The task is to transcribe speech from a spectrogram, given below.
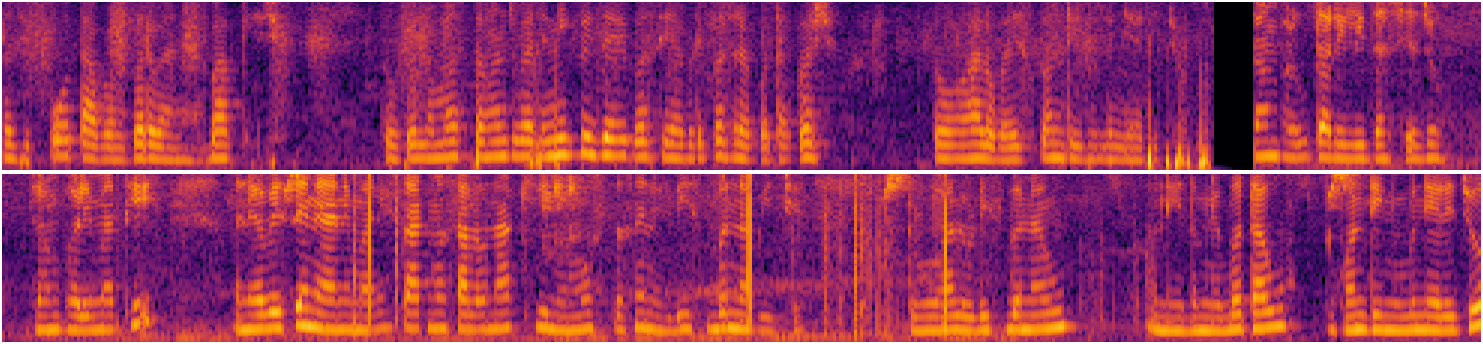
હજી પોતા પણ કરવાના બાકી છે. તો પહેલાં મસ્ત હંજવારી નીકળી જાય, પછી આપણે કચરા પોતા કરશું. તો હાલો ગાઈસ કન્ટિન્યુ બન્યા રહેજો. જામફળ ઉતારી લીધા છે જો. જામફળીમાંથી અને હવે છે ને આને મારે ચાટ મસાલો નાખીને મસ્ત છે ને ડીશ બનાવવી છે. તો હાલો ડીશ બનાવું અને તમને બતાવું. તો કન્ટિન્યુ બને રહેજો.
